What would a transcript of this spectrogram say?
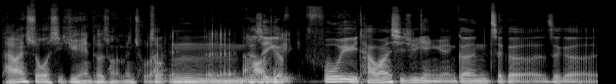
台湾所有喜剧演员都是从那边出来的，嗯，对对，然后是一个呼吁台湾喜剧演员跟这个这个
